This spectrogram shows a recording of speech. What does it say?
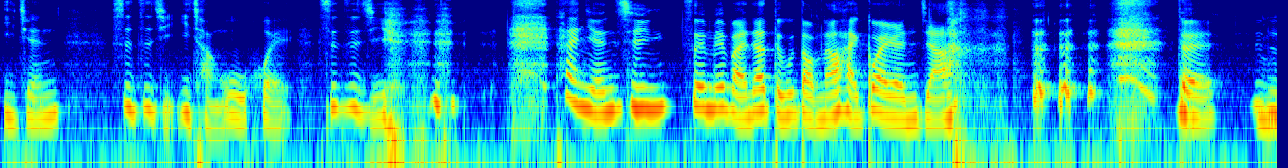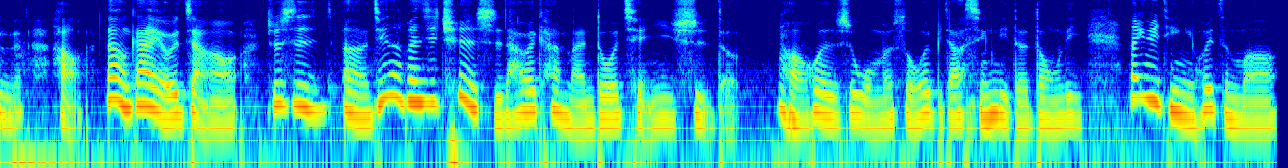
以前是自己一场误会，是自己 太年轻，所以没把人家读懂，然后还怪人家。对，嗯，嗯，好。那我刚才有讲哦，就是呃，精神分析确实他会看蛮多潜意识的。好，或者是我们所谓比较心理的动力。那玉婷，你会怎么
